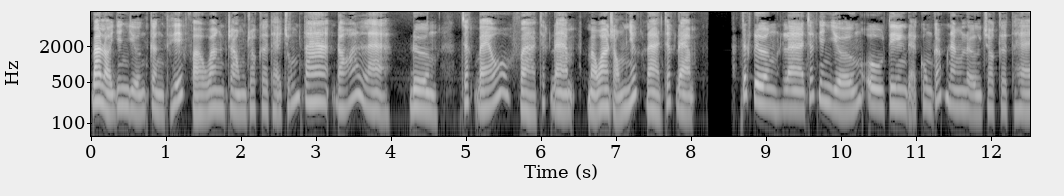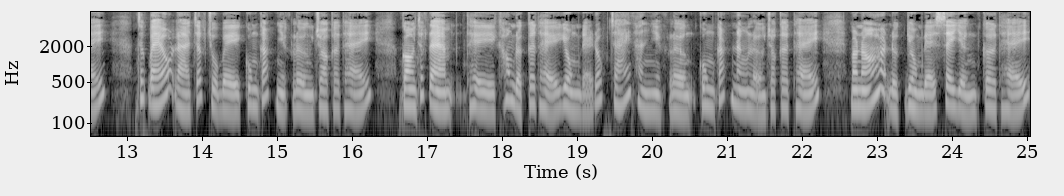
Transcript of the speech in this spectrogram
ba loại dinh dưỡng cần thiết và quan trọng cho cơ thể chúng ta đó là đường, chất béo và chất đạm, mà quan trọng nhất là chất đạm. Chất đường là chất dinh dưỡng ưu tiên để cung cấp năng lượng cho cơ thể. Chất béo là chất chuẩn bị cung cấp nhiệt lượng cho cơ thể. Còn chất đạm thì không được cơ thể dùng để đốt cháy thành nhiệt lượng cung cấp năng lượng cho cơ thể, mà nó được dùng để xây dựng cơ thể.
